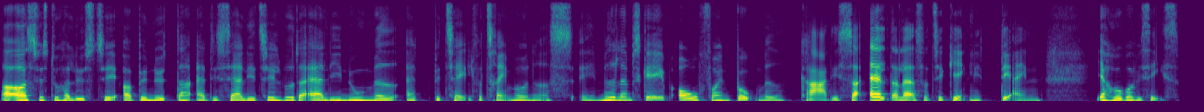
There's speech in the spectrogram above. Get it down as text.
og også hvis du har lyst til at benytte dig af det særlige tilbud, der er lige nu med at betale for tre måneders øh, medlemskab og få en bog med gratis. Så alt er altså tilgængeligt derinde. Jeg håber, vi ses.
